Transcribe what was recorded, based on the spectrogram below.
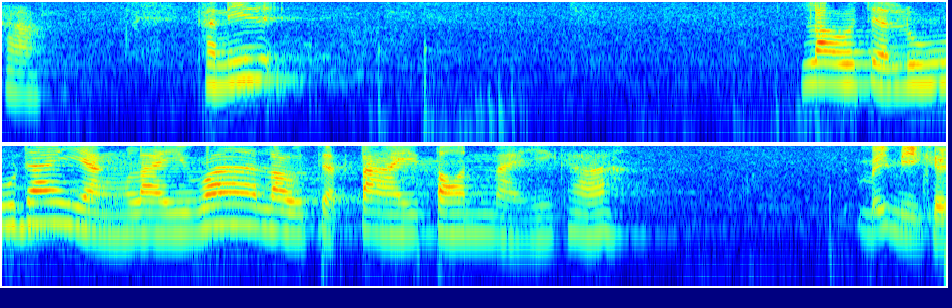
ค่ะคราวนี้เราจะรู้ได้อย่างไรว่าเราจะตายตอนไหนคะ ไม่มีใคร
